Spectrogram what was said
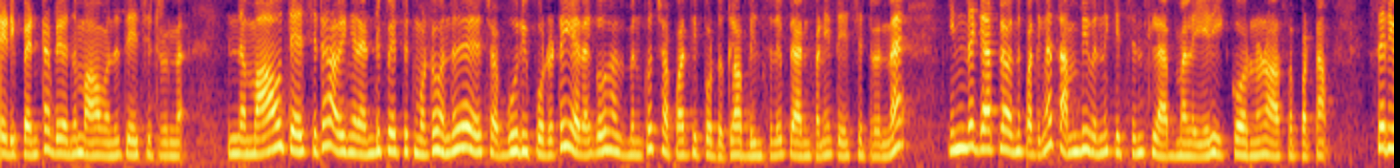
ரெடி பண்ணிட்டு அப்படியே வந்து மாவு வந்து தேய்ச்சிட்டு இருந்தேன். இந்த மாவு தேய்ச்சிட்டு அவங்க ரெண்டு பேர்த்துக்கு மட்டும் வந்து ச பூரி போட்டுட்டு எனக்கும் ஹஸ்பண்ட்க்கும் சப்பாத்தி போட்டுக்கலாம் அப்படின்னு சொல்லி பிளான் பண்ணி தேய்ச்சிட்டு இருந்தேன். இந்த கேப்பில் வந்து பார்த்திங்கன்னா தம்பி வந்து கிச்சன் ஸ்லாப் மேலே ஏறி உட்காரணும்னு ஆசைப்பட்டான். சரி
